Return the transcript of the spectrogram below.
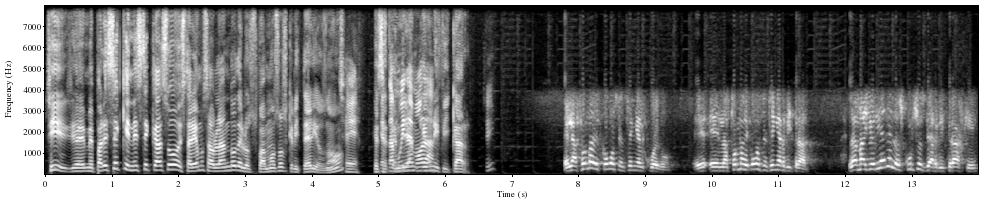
Sí, eh, me parece que en este caso estaríamos hablando de los famosos criterios, ¿no? Sí, Que se tendrían que unificar. En la forma de cómo se enseña el juego, eh, en la forma de cómo se enseña a arbitrar. La mayoría de los cursos de arbitraje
